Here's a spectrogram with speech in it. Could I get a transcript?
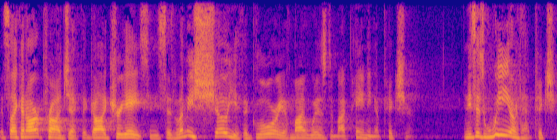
It's like an art project that God creates, and He says, Let me show you the glory of my wisdom by painting a picture. And He says, We are that picture.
